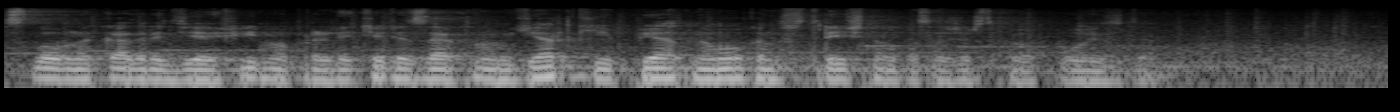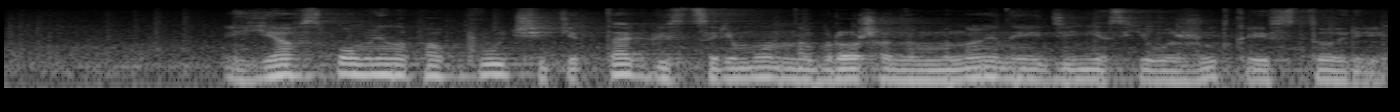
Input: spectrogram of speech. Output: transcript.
Словно кадры диафильма пролетели за окном яркие пятна окон встречного пассажирского поезда. Я вспомнил о попутчике, так бесцеремонно брошенном мной наедине с его жуткой историей,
